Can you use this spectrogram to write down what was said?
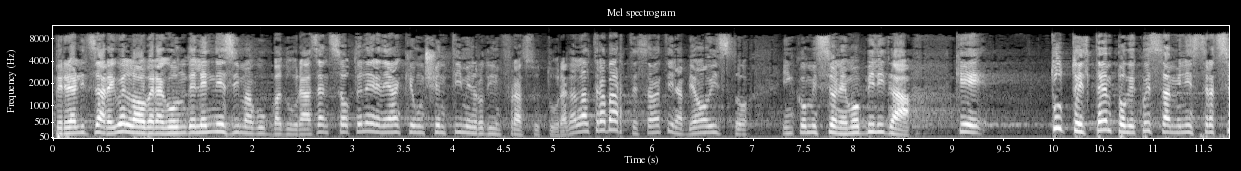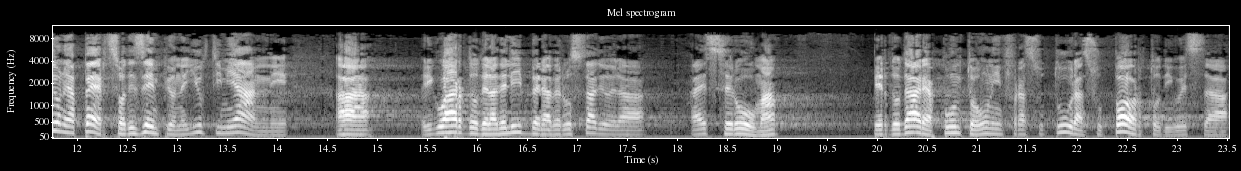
per realizzare quell'opera con dell'ennesima cubatura senza ottenere neanche un centimetro di infrastruttura. Dall'altra parte stamattina abbiamo visto in Commissione Mobilità che tutto il tempo che questa amministrazione ha perso, ad esempio negli ultimi anni, a riguardo della delibera per lo stadio della AS Roma per dotare appunto un'infrastruttura a supporto di, questa,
